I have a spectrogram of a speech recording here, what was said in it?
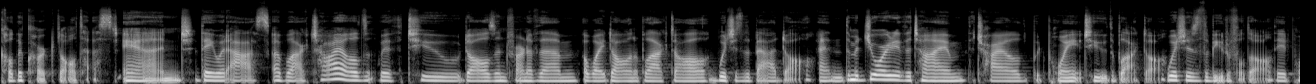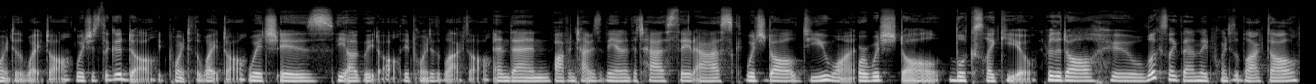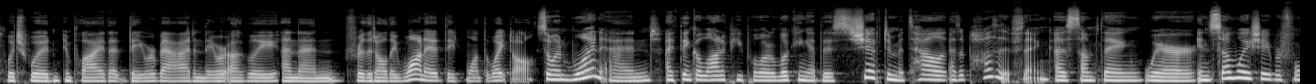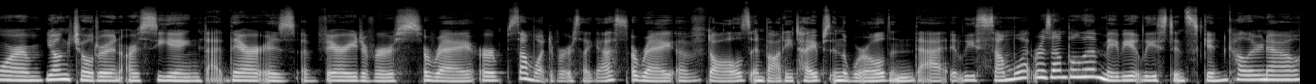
called the Clark doll test. And they would ask a black child with two dolls in front of them, a white doll and a black doll, which is the bad doll. And the majority of the time, the child would point to the black doll, which is the beautiful doll. They'd point to the white doll, which is the good doll. They'd point to the white doll, which is the ugly doll. They'd point to the black doll. And then oftentimes at the end of the test, they'd ask, which doll do you want? Or which doll looks like you? For the doll who looks like them, they'd point to the black doll, which would imply that they were bad and they were ugly. And then for the doll they wanted, they'd want the white doll. So, on one end, I think a lot of people are looking at this shift in Mattel as a positive thing, as something where, in some way, shape, or form, young children are seeing that there is a very diverse array, or somewhat diverse, I guess, array of dolls and body types in the world, and that at least somewhat resemble them, maybe at least in skin color now.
